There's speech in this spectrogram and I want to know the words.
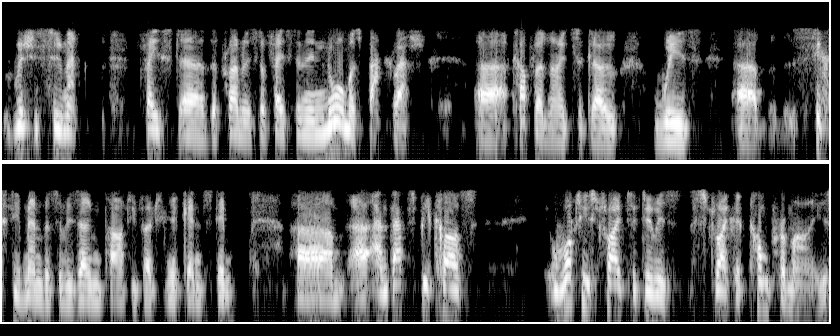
Rishi Sunak faced uh, the Prime Minister faced an enormous backlash uh, a couple of nights ago with uh, 60 members of his own party voting against him. Um, and that's because what he's tried to do is strike a compromise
